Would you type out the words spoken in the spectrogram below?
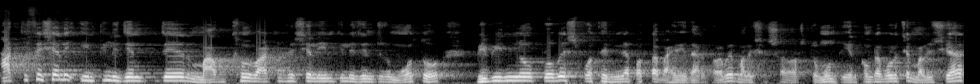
আর্টিফিশিয়ালি ইন্টেলিজেন্টের মাধ্যমে বা আর্টিফিশিয়ালি ইন্টেলিজেন্টের মতো বিভিন্ন প্রবেশ পথে নিরাপত্তা বাহিনী দাঁড় করাবে মালয়েশিয়ার স্বরাষ্ট্রমন্ত্রী। এরকমটা বলেছেন মালয়েশিয়ার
